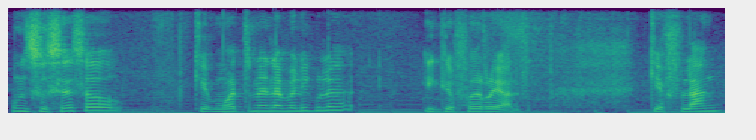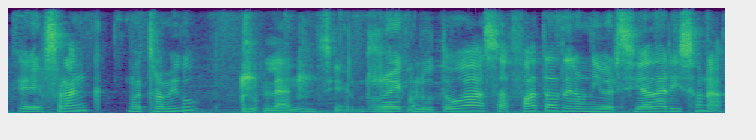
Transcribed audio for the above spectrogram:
un suceso que muestran en la película y que fue real. Que Frank, eh, Frank nuestro amigo, plan, sí. reclutó a azafatas de la Universidad de Arizona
